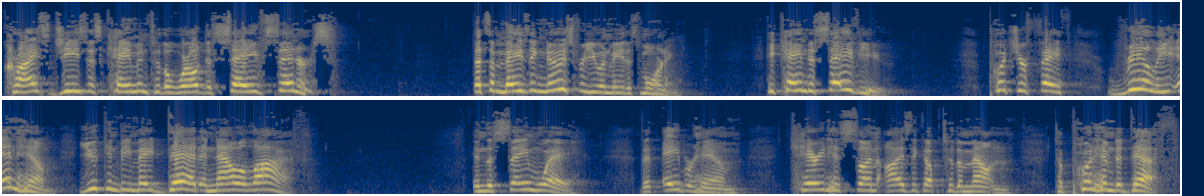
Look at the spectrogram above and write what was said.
Christ Jesus came into the world to save sinners. That's amazing news for you and me this morning. He came to save you. Put your faith really in Him. You can be made dead and now alive. In the same way that Abraham carried his son Isaac up to the mountain to put him to death,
